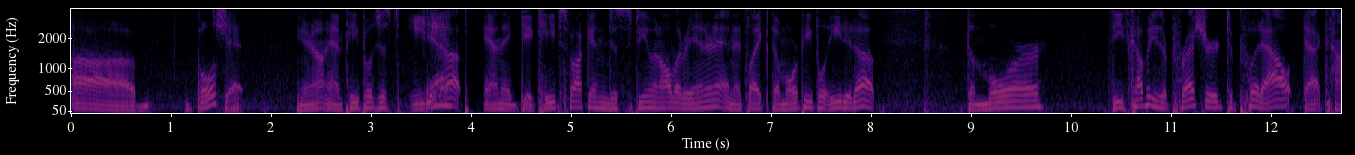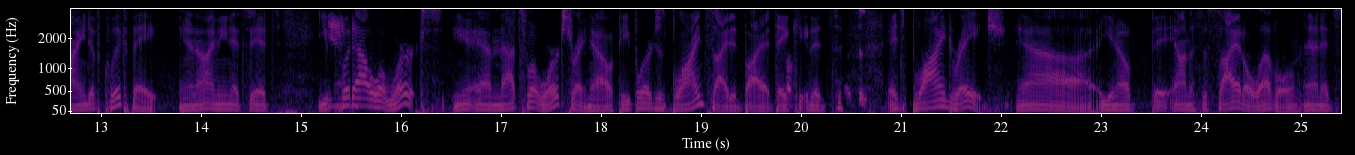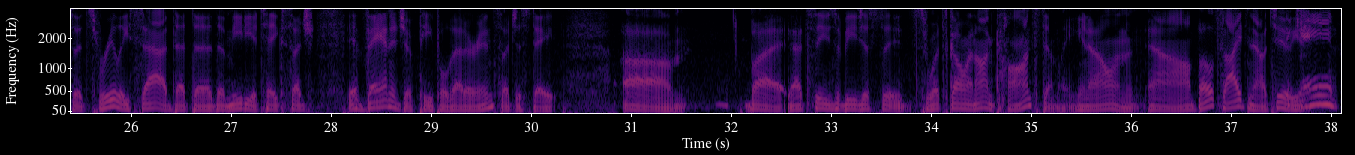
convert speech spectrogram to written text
uh, bullshit. You know, and people just eat it up, and it, it keeps fucking just spewing all over the internet. And it's like the more people eat it up, the more these companies are pressured to put out that kind of clickbait. You know, I mean, it's it's you Yeah. put out what works, and that's what works right now. People are just blindsided by it. They it's it's blind rage, uh, you know, on a societal level, and it's it's really sad that the the media takes such advantage of people that are in such a state. Um, but that seems to be just it's what's going on constantly, you know, and uh, on both sides now too. It's know. game.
